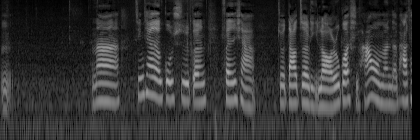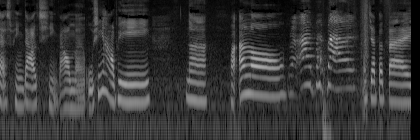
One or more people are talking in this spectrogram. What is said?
嗯，那今天的故事跟分享就到这里喽。如果喜欢我们的 Podcast 频道，请把我们五星好评。那晚安喽，晚安，拜拜，大家拜拜。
